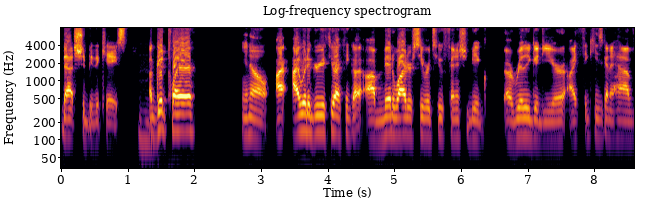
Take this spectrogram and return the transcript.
that should be the case. Mhm. A good player, you know, I, I would agree with you. I think a, a mid wide receiver two finish would be a, a really good year. I think he's going to have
